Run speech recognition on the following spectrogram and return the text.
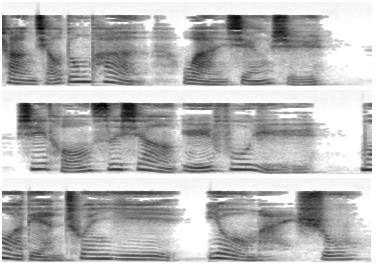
厂桥东畔晚行徐。西同思向渔夫语，莫点春衣又买书。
